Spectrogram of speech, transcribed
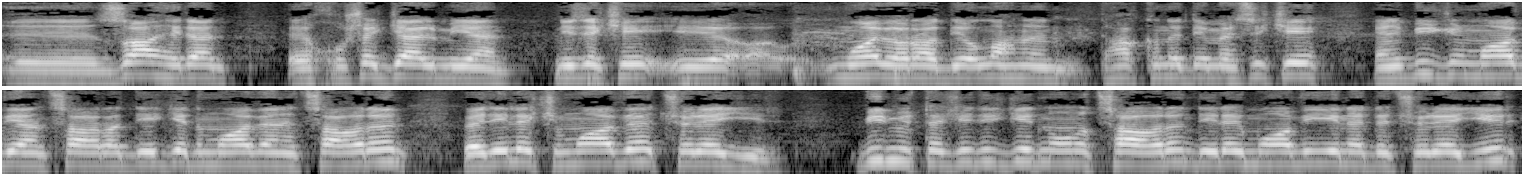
e, zahirən e, xoşa gəlməyən, necə ki, e, Muaviyyə radiyallahu haqqında deməsi ki, yəni bir gün Muaviyyəni çağıra, deyir, gedin Muaviyyəni çağırın və deyirlər ki, Muaviyyə çörək yiyir. Bir müddət gedir, gedin onu çağırın, deyirək, Muaviyyə yenə də çörək yiyir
